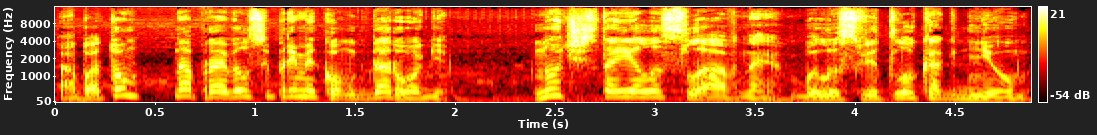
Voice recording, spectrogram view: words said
а потом направился прямиком к дороге. Ночь стояла славная, было светло как днем,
